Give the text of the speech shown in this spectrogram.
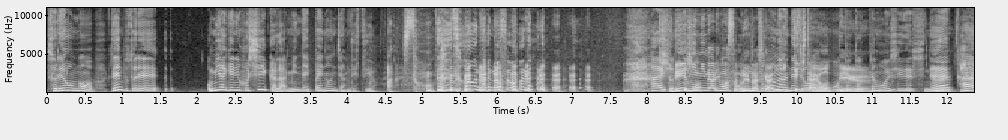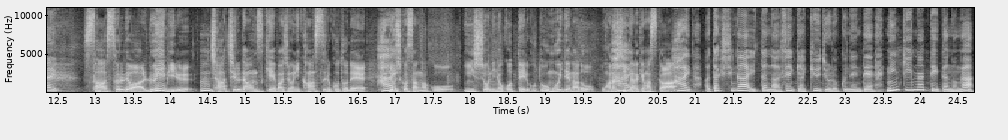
それをもう全部それお土産に欲しいからみんないっぱい飲んじゃうんですよ。あ、そうなの、そうなの。はい、記念品になりますもんね、確かに。行ってきたよっていう。とっても美味しいですしね。はい。さあそれではルイビル、うん、チャーチルダウンズ競馬場に関することで、はい、よしこさんがこう印象に残っていること思い出などお話しいただけますか、はい、はい、私が行ったのは1996年で人気になっていたのが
